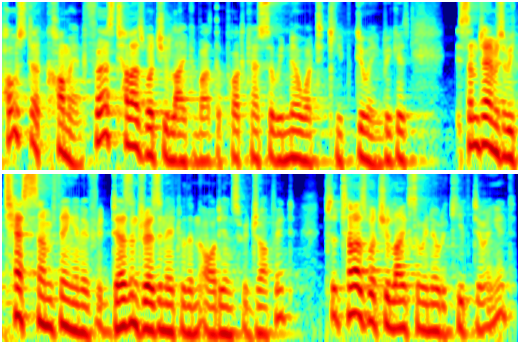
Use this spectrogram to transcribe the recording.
post a comment. First, tell us what you like about the podcast so we know what to keep doing because sometimes we test something and if it doesn't resonate with an audience, we drop it. So tell us what you like so we know to keep doing it.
